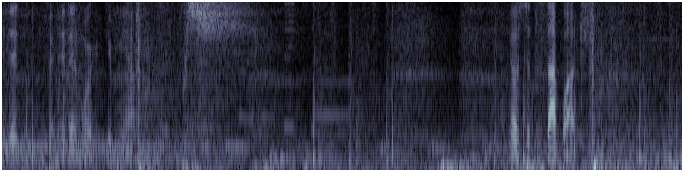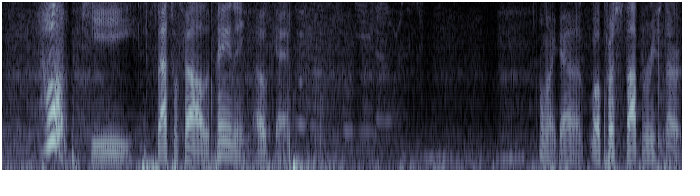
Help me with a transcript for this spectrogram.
It didn't. It didn't work. It creeped me out. Whoosh. No, it's just the stopwatch. Key. So that's what fell out of the painting. Okay. Oh my god. Well, press stop and restart.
